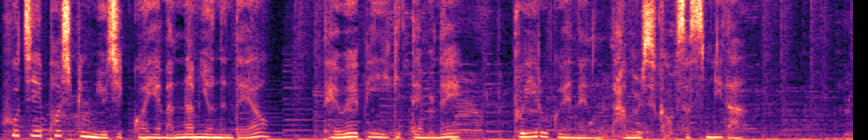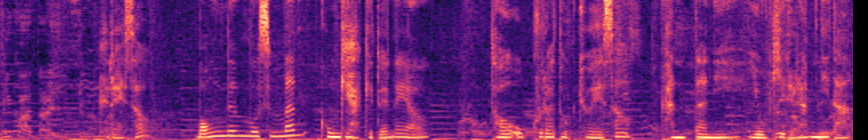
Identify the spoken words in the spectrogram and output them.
후지 퍼시픽 뮤직과의 만남이었는데요. 대회비이기 때문에 브이로그에는 담을 수가 없었습니다. 그래서 먹는 모습만 공개하게 되네요. 더 오쿠라 도쿄에서 간단히 요기를 합니다.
